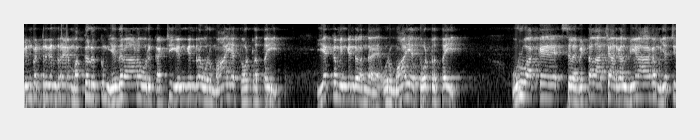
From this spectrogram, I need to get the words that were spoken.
பின்பற்றுகின்ற மக்களுக்கும் எதிரான ஒரு கட்சி என்கின்ற ஒரு மாய தோற்றத்தை இயக்கம் என்கின்ற அந்த ஒரு மாய தோற்றத்தை உருவாக்க சில விட்டலாச்சார்கள் வீணாக முயற்சி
